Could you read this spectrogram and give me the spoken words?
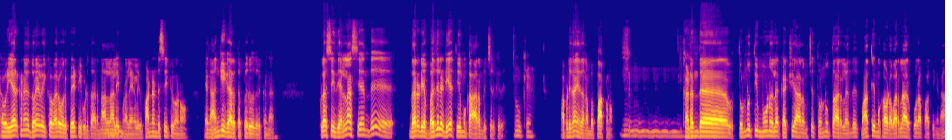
அவர் ஏற்கனவே துரை வைக்கோ வேற ஒரு பேட்டி கொடுத்தாரு. நாலு நாளைக்கு. முன்னால எங்களுக்கு பன்னெண்டு சீட்டு வேணும். எங்க அங்கீகாரத்தை பெறுவதற்குனாரு ப்ளஸ் இது எல்லாம் சேர்ந்து தன்னுடைய பதிலடியை திமுக ஆரம்பிச்சிருக்குது. ஓகே. அப்படிதான் இதை நம்ம பார்க்கணும். கடந்த தொண்ணூற்றி மூணில் கட்சி ஆரம்பித்து தொண்ணூத்தாறுலேருந்து மதிமுகவோட வரலாறு பூரா பார்த்தீங்கன்னா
